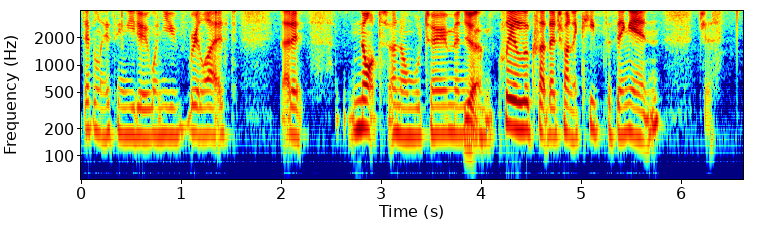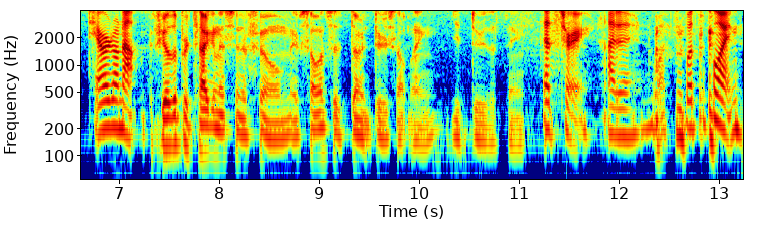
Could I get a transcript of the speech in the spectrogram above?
definitely a thing you do when you've realized that it's not a normal tomb and Yeah. clearly looks like they're trying to keep the thing in. Just tear it on up. If you're the protagonist in a film, if someone says don't do something, you do the thing. That's true. I don't. What's what's the point?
